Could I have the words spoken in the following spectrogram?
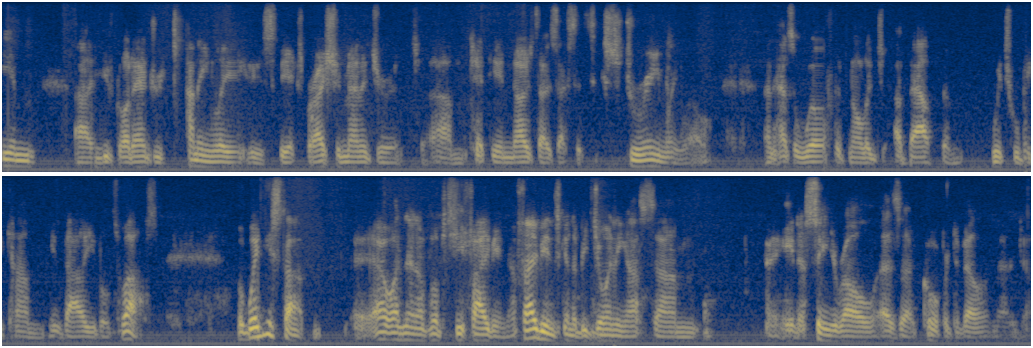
him. Uh, you've got Andrew Tunningley, who's the exploration manager at um, Tethyan, knows those assets extremely well and has a wealth of knowledge about them, which will become invaluable to us. But when you start oh, and then obviously Fabian. Now, Fabian's going to be joining us um, in a senior role as a corporate development manager.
